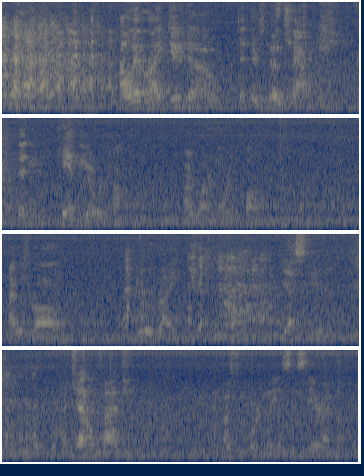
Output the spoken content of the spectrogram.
However, I do know that there's no challenge that can be overcome by one or more of the following. I was wrong. You were right. Yes, dear. A gentle touch, and most importantly, a sincere I love you.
